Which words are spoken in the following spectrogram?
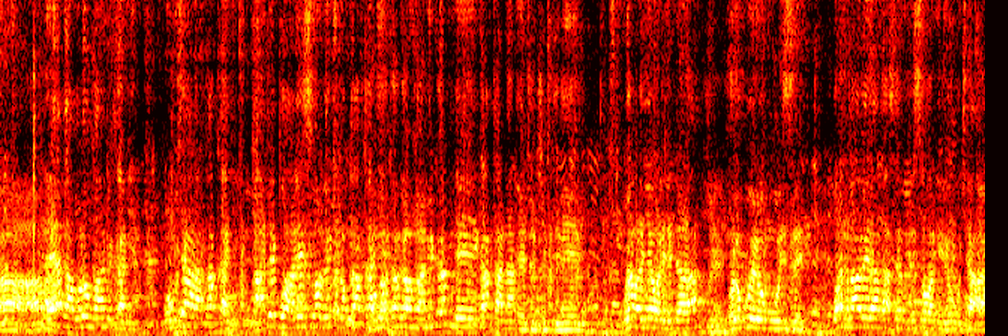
Ah. naye agabula omwami kanya omukyala akakkanye ate nga omakaga mwami kambe Eh, kakkana. Ekyo kikireeri wewalenyewalenye ddala olwokubeera omuwulize wati nabeera nga asebuza esowani eri omukyala.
